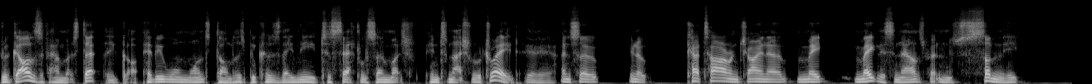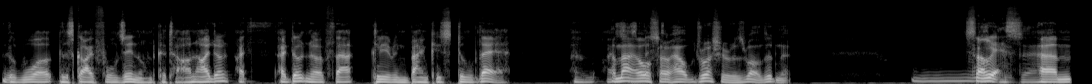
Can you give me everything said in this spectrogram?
regardless of how much debt they've got, everyone wants dollars because they need to settle so much international trade. Yeah, yeah. And so, you know, Qatar and China make make this announcement, and suddenly the world, the sky falls in on Qatar. And I don't, I, I don't know if that clearing bank is still there. Um, And that also helped Russia as well, didn't it? So yes, uh, um,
